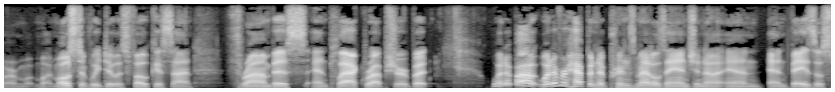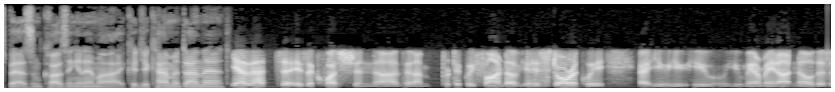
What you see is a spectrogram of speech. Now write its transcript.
or what most of we do, is focus on thrombus and plaque rupture. But what about whatever happened to Prinzmetal's angina and, and vasospasm causing an MI? Could you comment on that? Yeah, that uh, is a question uh, that I'm particularly fond of. Historically, uh, you, you, you may or may not know this,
